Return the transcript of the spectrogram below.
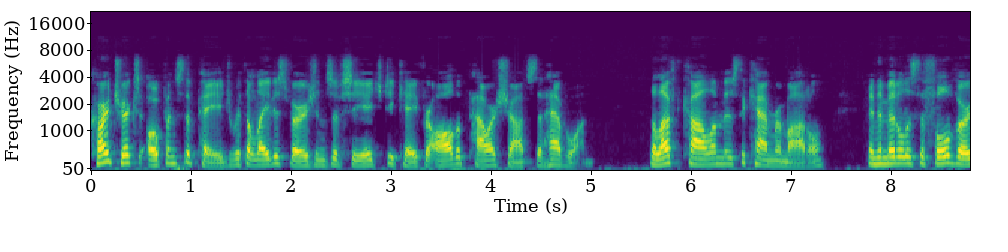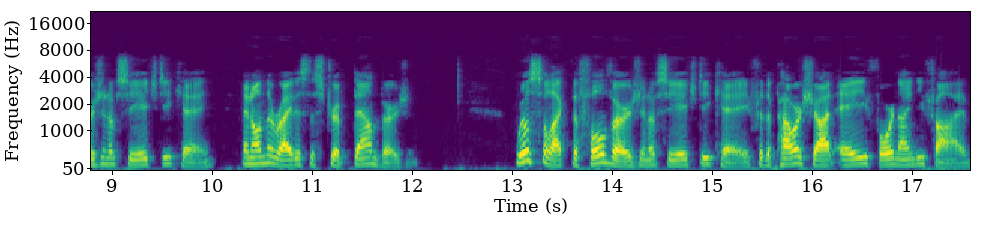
CardTricks opens the page with the latest versions of CHDK for all the PowerShots that have one. The left column is the camera model, in the middle is the full version of CHDK, and on the right is the stripped down version. We'll select the full version of CHDK for the PowerShot A495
